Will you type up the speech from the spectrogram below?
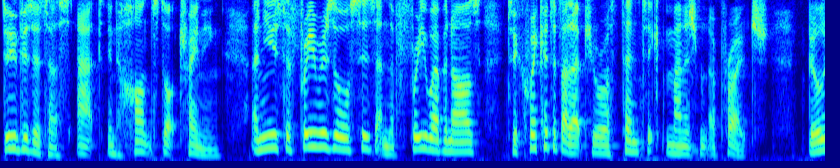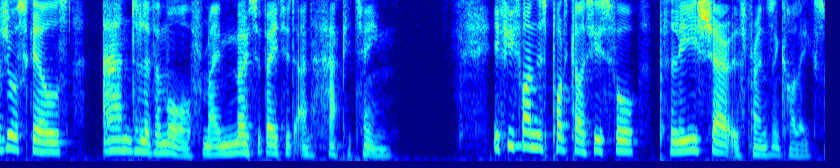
Do visit us at enhance.training and use the free resources and the free webinars to quicker develop your authentic management approach, build your skills, and deliver more from a motivated and happy team. If you find this podcast useful, please share it with friends and colleagues.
